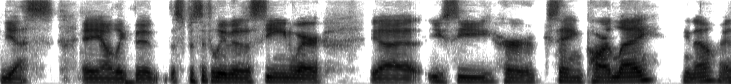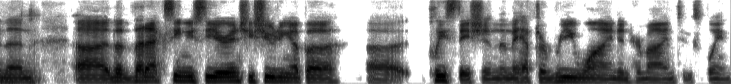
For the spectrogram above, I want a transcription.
Yes, and, you know, like the, the specifically, there's a scene where yeah, you see her saying parlay, you know, and then uh, the the next scene you see her in, she's shooting up a, a police station. Then they have to rewind in her mind to explain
